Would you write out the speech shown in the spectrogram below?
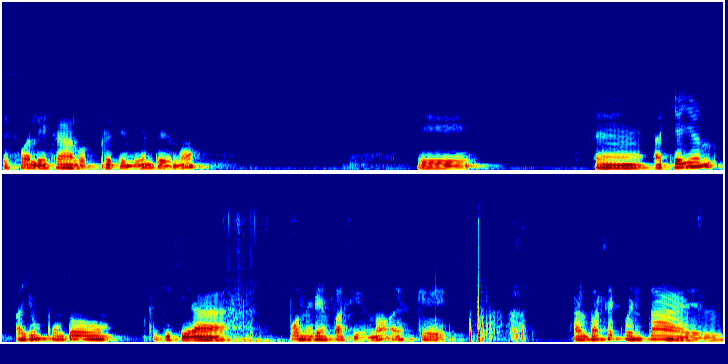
eso aleja a los pretendientes, ¿no? Aquí hay, hay un punto que quisiera poner énfasis, ¿no? Es que al darse cuenta el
